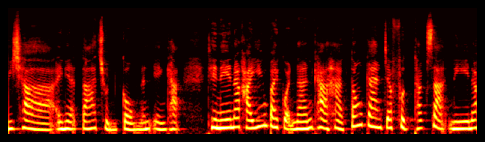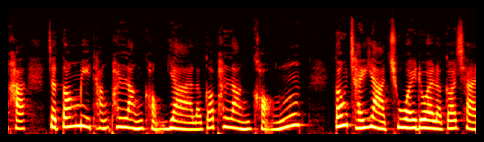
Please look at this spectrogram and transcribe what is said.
วิชาไอเนี่ยต้าฉุนกงนั่นเองค่ะ ทีนี้นะคะยิ่งไปกว่านั้นค่ะ หากต้องการจะฝึกทักษะนี้นะคะ จะต้องมีทั้งพลังของยาแล้วก็พลังของ ต้องใช้ยาช่วยด้วย แล้วก็ใช้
